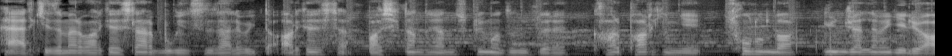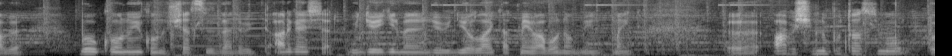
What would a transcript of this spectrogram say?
Herkese merhaba arkadaşlar. Bugün sizlerle birlikte arkadaşlar başlıktan da yanlış duymadığınız üzere car parking'e sonunda güncelleme geliyor abi. Bu konuyu konuşacağız sizlerle birlikte. Arkadaşlar videoya girmeden önce video like atmayı ve abone olmayı unutmayın. Ee, abi şimdi bu Taslimov e,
